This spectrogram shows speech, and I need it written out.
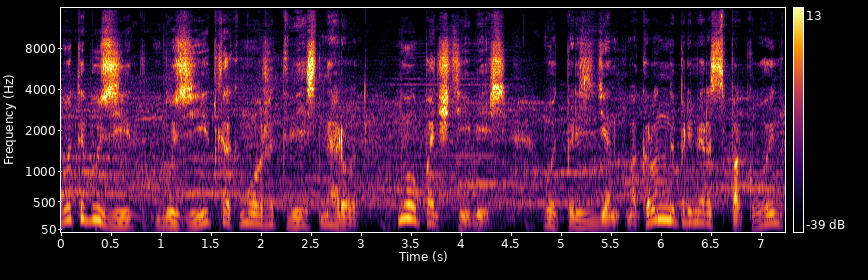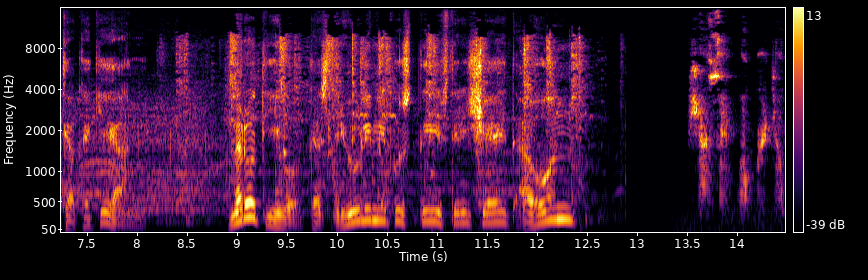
Вот и бузит, бузит, как может, весь народ. Ну, почти весь. Вот президент Макрон, например, спокоен, как океан. Народ его кастрюлями пустые встречает, а он... Сейчас его придет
